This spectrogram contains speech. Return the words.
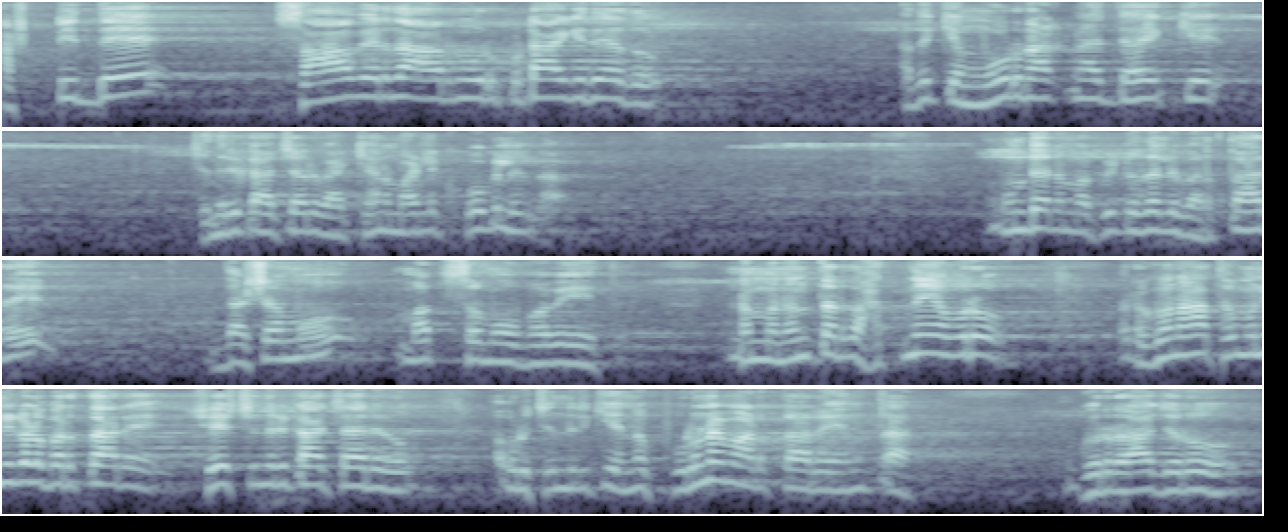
ಅಷ್ಟಿದ್ದೇ ಸಾವಿರದ ಆರುನೂರು ಪುಟ ಆಗಿದೆ ಅದು. ಅದಕ್ಕೆ ಮೂರು ನಾಲ್ಕನೇ ಅಧ್ಯಾಯಕ್ಕೆ ಚಂದ್ರಿಕಾಚಾರ್ಯ ವ್ಯಾಖ್ಯಾನ ಮಾಡಲಿಕ್ಕೆ ಹೋಗಲಿಲ್ಲ. ಮುಂದೆ ನಮ್ಮ ಪೀಠದಲ್ಲಿ ಬರ್ತಾರೆ, ದಶಮೋ ಮತ್ಸಮೋ ಭವೇತ್. ನಮ್ಮ ನಂತರದ ಹತ್ತನೆಯವರು ರಘುನಾಥ ಮುನಿಗಳು ಬರ್ತಾರೆ, ಶೇಷಚಂದ್ರಿಕಾಚಾರ್ಯರು. ಅವರು ಚಂದ್ರಿಕೆಯನ್ನು ಪೂರ್ಣೆ ಮಾಡ್ತಾರೆ ಅಂತ ಗುರುರಾಜರು,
